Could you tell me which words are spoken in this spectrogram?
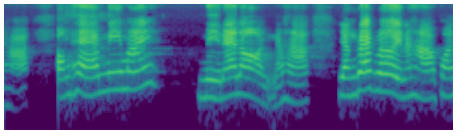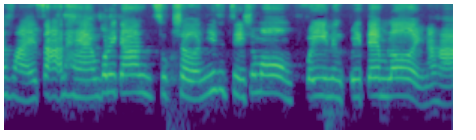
นะคะของแถมมีไหม มีแน่นอนนะคะ อย่างแรกเลยนะคะพลอยสายจะแถมบริการฉุกเฉิน 24 ชั่วโมง ฟรี 1 ปีเต็มเลยนะคะ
